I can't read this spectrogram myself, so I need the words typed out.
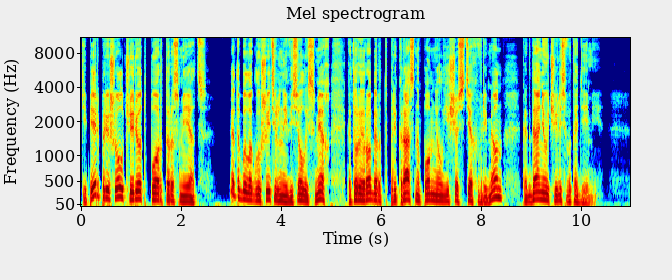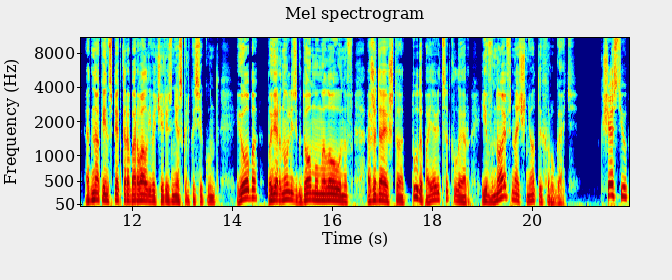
Теперь пришел черед Портера смеяться. Это был оглушительный веселый смех, который Роберт прекрасно помнил еще с тех времен, когда они учились в академии. Однако инспектор оборвал его через несколько секунд, и оба повернулись к дому Мэлоунов, ожидая, что оттуда появится Клэр и вновь начнет их ругать. К счастью,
